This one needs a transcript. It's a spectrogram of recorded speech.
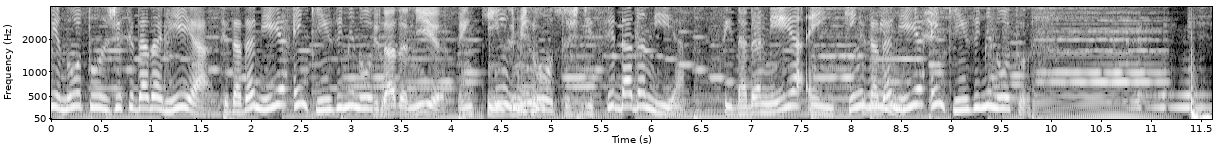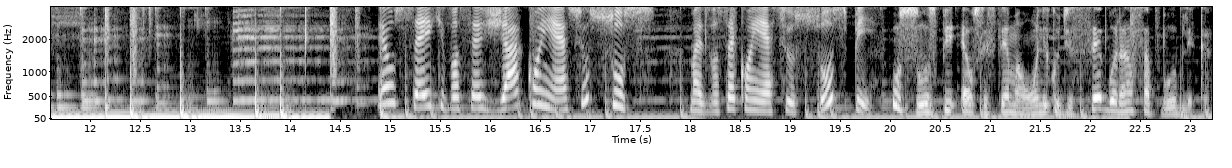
minutos de cidadania. Cidadania em 15 minutos. Cidadania em 15, 15 minutos. minutos de cidadania. Cidadania em 15 Cidadania minutos. em 15 minutos. Eu sei que você já conhece o SUS, mas você conhece o SUSP? O SUSP é o Sistema Único de Segurança Pública,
